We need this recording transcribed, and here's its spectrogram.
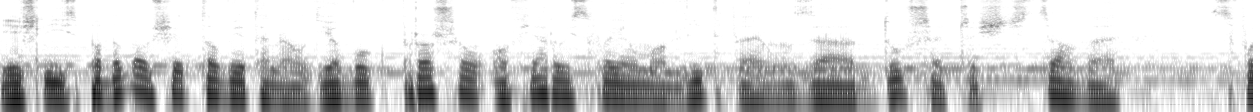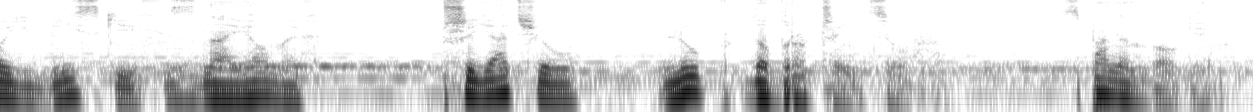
Jeśli spodobał się Tobie ten audiobook, proszę ofiaruj swoją modlitwę za dusze czyśćcowe swoich bliskich, znajomych, przyjaciół lub dobroczyńców. Z Panem Bogiem.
